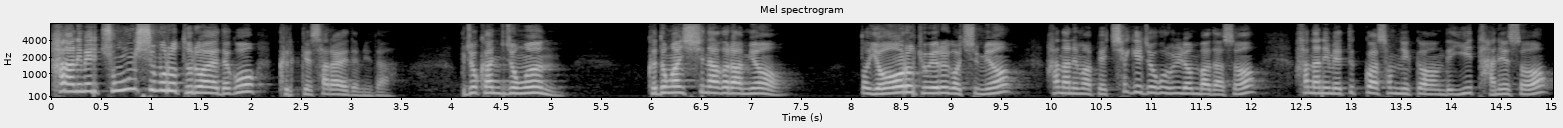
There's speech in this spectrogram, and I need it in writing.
하나님의 중심으로 들어야 되고 그렇게 살아야 됩니다. 부족한 종은 그동안 신학을 하며 또 여러 교회를 거치며 하나님 앞에 체계적으로 훈련받아서 하나님의 뜻과 섭리 가운데 이 단에서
